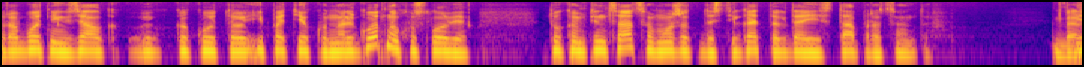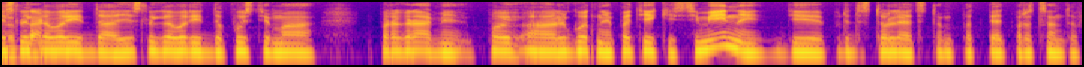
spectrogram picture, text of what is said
работник взял какую-то ипотеку на льготных условиях, то компенсация может достигать тогда и 100%. Даже если так? говорить, да, если говорить, допустим, о программе по о льготной ипотеке семейной, где предоставляется там под 5%,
